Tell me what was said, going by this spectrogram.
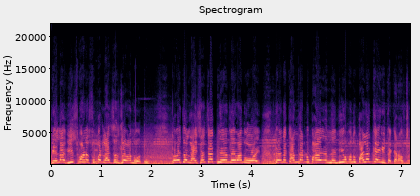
પહેલાં વીસ માણસ ઉપર લાઇસન્સ લેવાનું હતું. તો હવે જો લાઇસન્સ જ લેવાનું હોય તો એને કામદારનું નિયમોનું પાલન કઈ રીતે કરાવશે?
